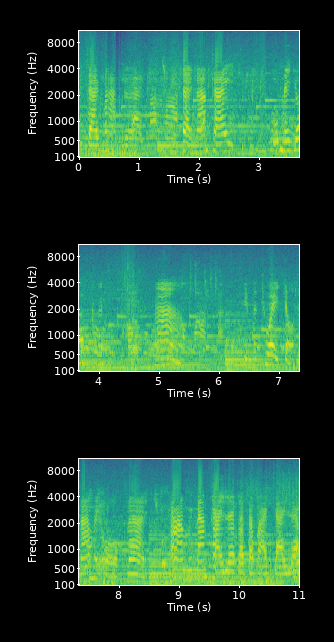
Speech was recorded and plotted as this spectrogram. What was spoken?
ดีใจมากเลยใหญ่มากมากมีแต่น้ำใช้คุณนายกขอบคุณอ่ามากๆค่ะที่มาช่วยเจาะน้ำให้ออกได้ ถ้ามีน้ำใช้แล้วก็สบายใจแล้ว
